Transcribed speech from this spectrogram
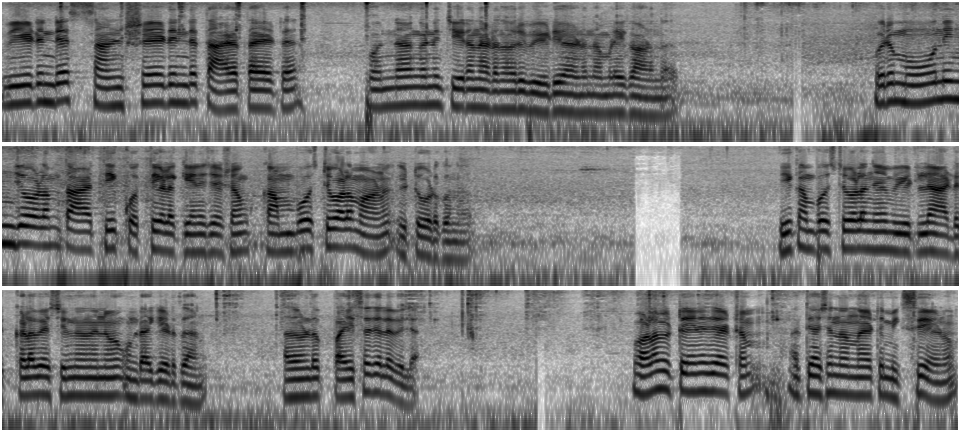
വീടിന്റെ സൺഷെയ്ഡിന്റെ താഴത്തായിട്ട് പൊന്നാങ്കണ്ണി ചീര നടന്ന ഒരു വീഡിയോ ആണ് നമ്മൾ ഈ കാണുന്നത്. ഒരു മൂന്നിഞ്ചോളം താഴ്ത്തി കൊത്തി ഇളക്കിയതിന് ശേഷം കമ്പോസ്റ്റ് വളമാണ് ഇട്ട് കൊടുക്കുന്നത്. ഈ കമ്പോസ്റ്റ് വളം ഞാൻ വീട്ടിലെ അടുക്കള വേസ്റ്റിൽ നിന്ന് തന്നെ ഉണ്ടാക്കിയെടുത്തതാണ്. അതുകൊണ്ട് പൈസ ചിലവില്ല. വളം ഇട്ടതിന് ശേഷം അത്യാവശ്യം നന്നായിട്ട് മിക്സ് ചെയ്യണം.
